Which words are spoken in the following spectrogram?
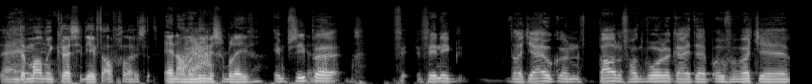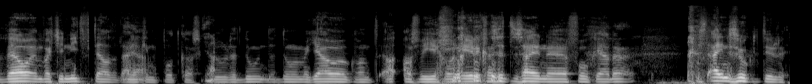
Nee. de man in kwestie die heeft afgeluisterd? En anoniem Ja. is gebleven. In principe vind ik dat jij ook een bepaalde verantwoordelijkheid hebt over wat je wel en wat je niet vertelt uiteindelijk Ja. in de podcast. Ik Ja. bedoel, dat doen, dat doen we met jou ook. Want als we hier gewoon eerlijk gaan zitten zijn, eh Fok, ja, dan is het einde zoek natuurlijk.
